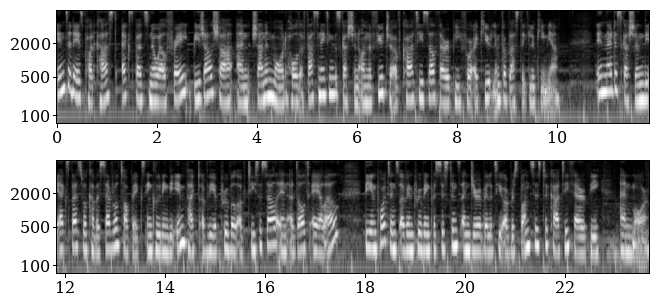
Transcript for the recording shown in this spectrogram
In today's podcast, experts Noelle Frey, Bijal Shah, and Shannon Maude hold a fascinating discussion on the future of CAR T cell therapy for acute lymphoblastic leukemia. In their discussion, the experts will cover several topics, including the impact of the approval of Tisa-cel in adult ALL, the importance of improving persistence and durability of responses to CAR T therapy, and more.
